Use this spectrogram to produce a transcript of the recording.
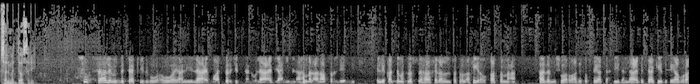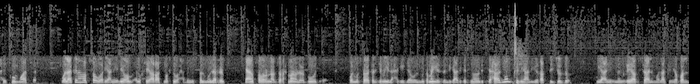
سالم الدوسري؟ شوف سالم بالتأكيد هو هو يعني لاعب مؤثر جدا ولاعب يعني من أهم العناصر اللي اللي قدمت نفسها خلال الفترة الأخيرة وخاصة مع هذا المشوار وهذه التصفيات تحديدا. لاعب بالتأكيد غيابه راح يكون مؤثر. ولكن أنا أتصور يعني اليوم الخيارات مفتوحة بالنسبة للمدرب يعني أتصور أن عبد الرحمن العبود والمستويات الجميلة حقيقة والمتميزه اللي قاعد يقدمها الاتحاد ممكن يعني يغطي جزء يعني من غياب سالم ولكن يظل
